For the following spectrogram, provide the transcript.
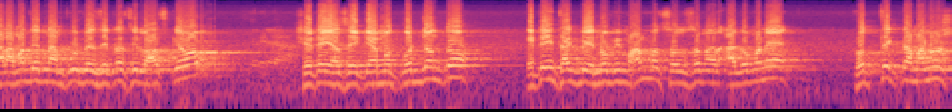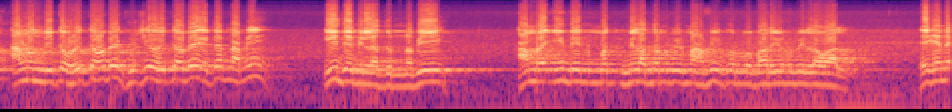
আর আমাদের নাম পূর্বে যেটা ছিল আজকেও সেটাই আছে। কেমন পর্যন্ত এটাই থাকবে। নবী মোহাম্মদ সাল্লামের আগমনে প্রত্যেকটা মানুষ আনন্দিত হইতে হবে, খুশি হইতে হবে। এটার নামই ঈদ এ মিলাদুন নবী, আমরা ঈদ এ মিলাদুন নবীর মাহফিল করব লওয়াল এখানে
